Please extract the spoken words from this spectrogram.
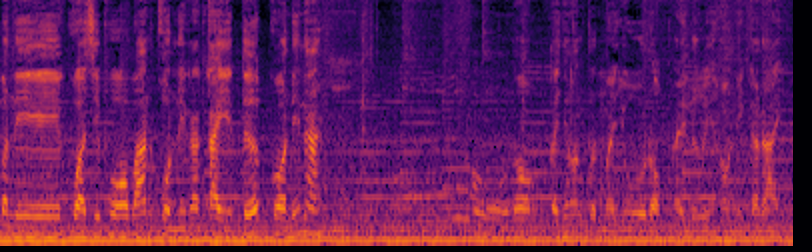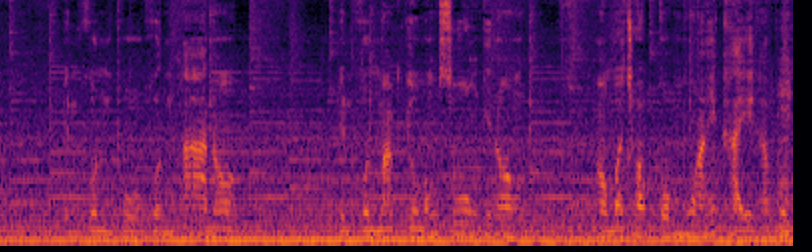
วมันนี่กว่าสิพอบ้านคนนี่ก็ไกลเติบก่อนนี่นะอืมโอ้เนาะก็ย้อนเพิ่นมาอยู่ดอกไผเลยเฮานี่ก็ได้ เป็นคนผู้คนผ้าเนาะเป็นคนมักอยู่มองสูงพี่น้องเฮาบ่ชอบกลมหัวให้ไข่ครับผม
